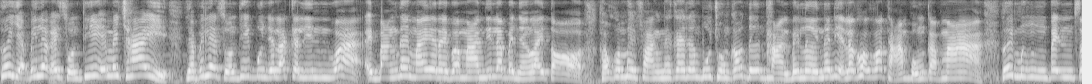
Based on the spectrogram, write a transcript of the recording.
เฮ้ยอย่าไปเรียกไอ้สนที่ไม่ใช่ อย่าไปเรียกสนที่บุญยรัตน์กลินว่าไอ้บังได้ไหมอะไรประมาณนี้แล้วเป็นอย่างไรต่อ เขาก็ไม่ฟังนะครับท่านผู้ชมเขาเดินผ่านไปเลยนะเนี่ยแล้วเขาก็ถามผมกลับมาเฮ้ยมึงเป็นส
